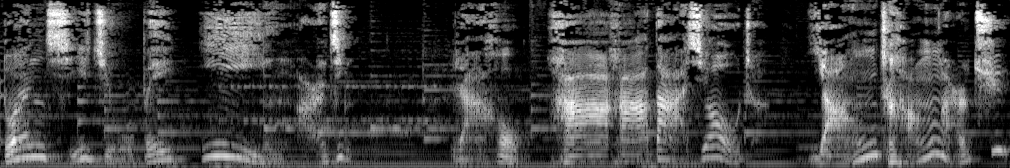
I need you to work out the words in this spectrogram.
端起酒杯一饮而尽，然后哈哈大笑着扬长而去。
